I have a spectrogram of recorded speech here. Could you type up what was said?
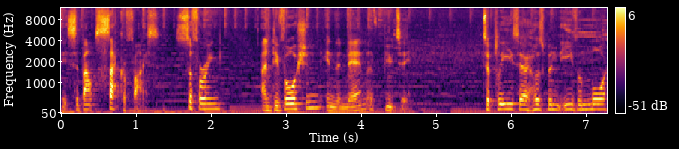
It's about sacrifice, suffering and devotion in the name of beauty. To please her husband even more,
